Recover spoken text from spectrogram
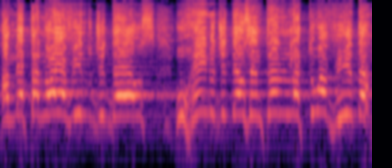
a metanoia vindo de Deus, o reino de Deus entrando na tua vida,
